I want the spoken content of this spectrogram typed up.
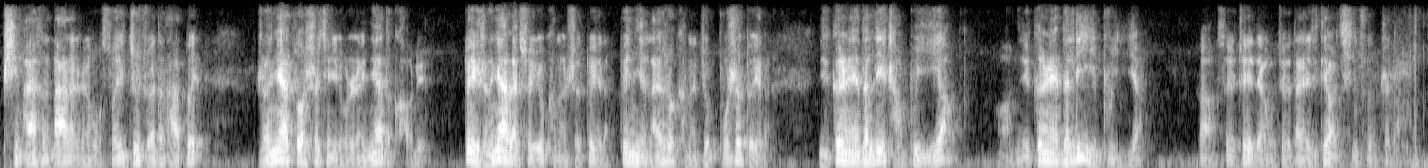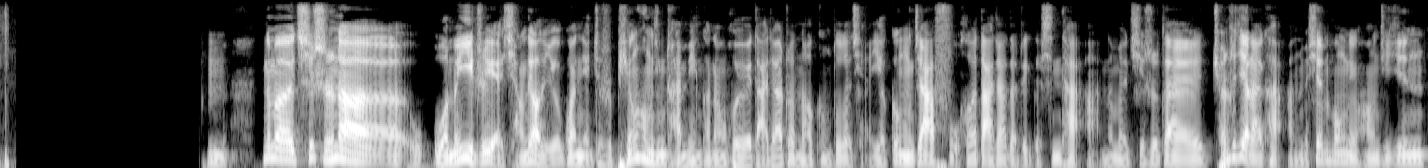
品牌很大的人物，所以就觉得他对。人家做事情有人家的考虑，对人家来说有可能是对的，对你来说可能就不是对的。你跟人家的立场不一样啊，你跟人家的利益不一样啊，所以这一点我觉得大家一定要清楚的知道。嗯。那么其实呢，我们一直也强调的一个观点就是，平衡型产品可能会为大家赚到更多的钱，也更加符合大家的这个心态啊。那么其实，在全世界来看啊，那么先锋领航基金，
